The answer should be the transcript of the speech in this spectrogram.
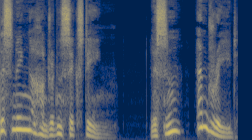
Listening 116. Listen and read.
